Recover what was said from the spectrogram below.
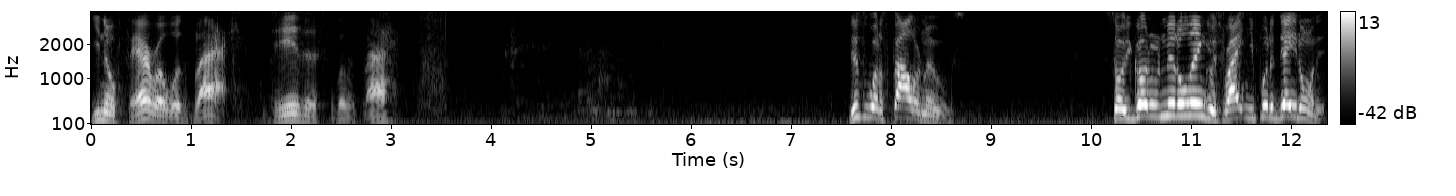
You know, Pharaoh was black. Jesus was black. This is what a scholar knows. So you go to the Middle English, right, and you put a date on it.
